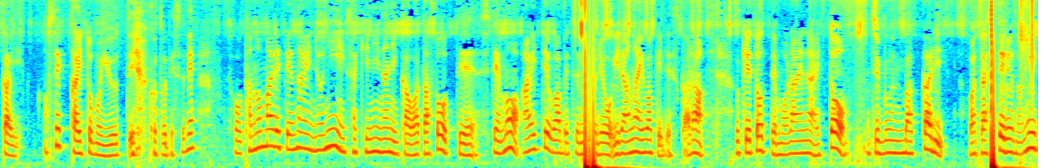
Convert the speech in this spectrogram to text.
かいおせっかいとも言うっていうことですね。そう頼まれてないのに先に何か渡そうってしても相手は別にそれをいらないわけですから受け取ってもらえないと自分ばっかり渡してるのに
